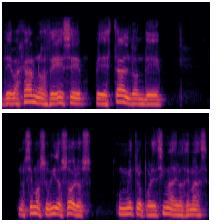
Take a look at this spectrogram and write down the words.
de bajarnos de ese pedestal donde nos hemos subido solos, un metro por encima de los demás.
